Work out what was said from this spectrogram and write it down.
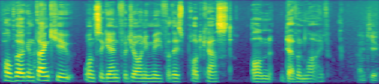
Paul Bergen, thank you once again for joining me for this podcast on Devon Live. Thank you.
